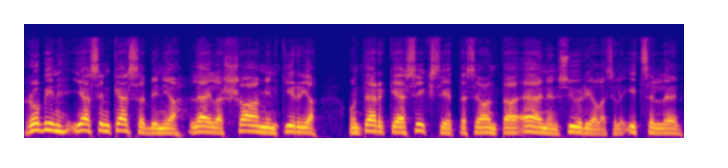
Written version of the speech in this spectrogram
Robin Jäsen Kassabin ja Leila Shamin kirja on tärkeä siksi, että se antaa äänen syyrialaisille itselleen,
